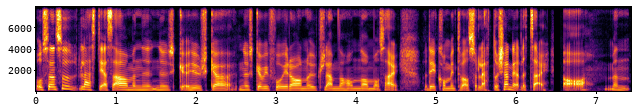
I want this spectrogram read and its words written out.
Och sen så läste jag så ah, men nu- ska, hur ska, nu ska vi få Iran att utlämna honom och så här. Och det kommer inte vara så lätt. Då kände jag lite så här, ja, men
